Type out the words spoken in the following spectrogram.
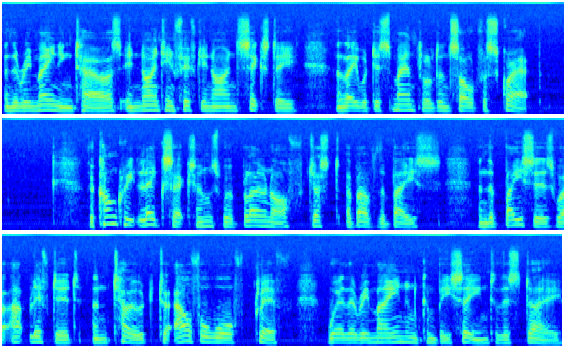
and the remaining towers in 1959-60 and they were dismantled and sold for scrap. The concrete leg sections were blown off just above the base and the bases were uplifted and towed to Alpha Wharf Cliffe where they remain and can be seen to this day.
